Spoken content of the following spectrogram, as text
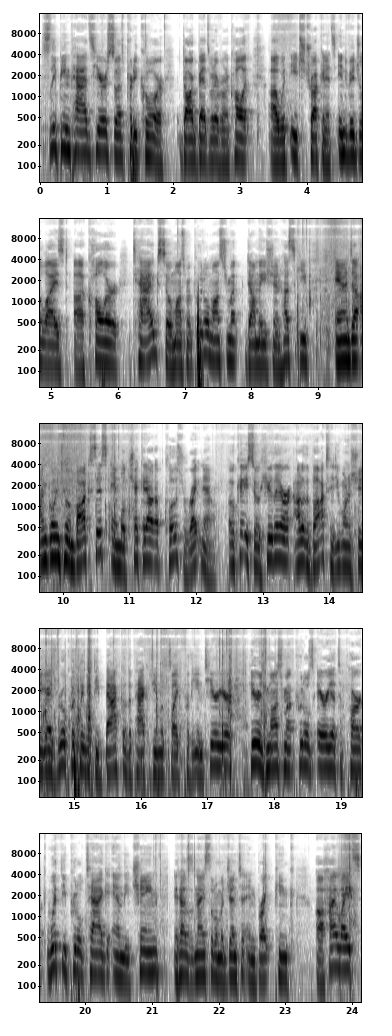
sleeping pads here, so that's pretty cool, or dog beds, whatever you want to call it, uh, with each truck and its individualized uh, collar tag. So Monster Mutt Poodle, Monster Mutt Dalmatian, and Husky. And uh, I'm going to unbox this, and we'll check it out up close right now. Okay, so here they are out of the box. I do want to show you guys real quickly what the back of the packaging looks like for the interior. Here is Monster Mutt Poodle's area to park with the Poodle tag and the chain. It has a nice little magenta and bright pink uh, highlights.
